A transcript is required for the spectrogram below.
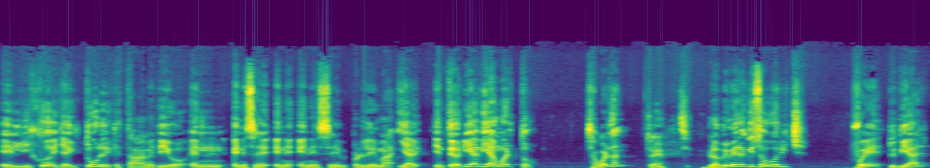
el hijo de Yaitul el que estaba metido en, en ese, en, en ese problema y, y en teoría había muerto. ¿Se acuerdan? Sí. Lo primero que hizo Boric fue tuitear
